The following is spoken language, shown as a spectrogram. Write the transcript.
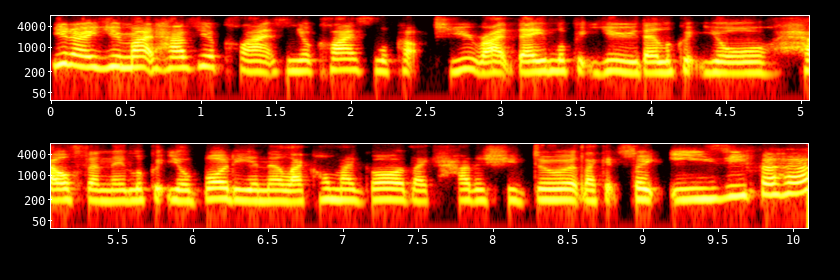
you know, you might have your clients and your clients look up to you, right? They look at you, they look at your health and they look at your body and they're like, oh my God, like, how does she do it? Like, it's so easy for her.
